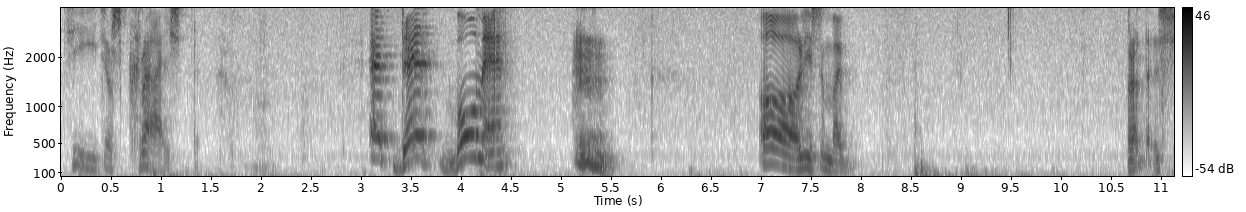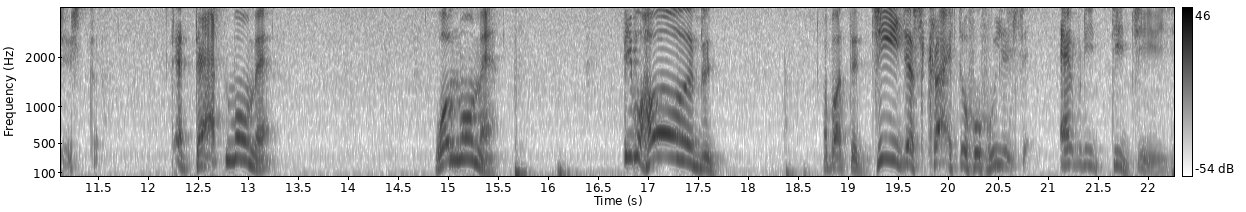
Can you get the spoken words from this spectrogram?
Jesus Christ. At that moment, oh, listen, my brother and sister, at that moment, one moment, he heard about the Jesus Christ who heals every disease.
